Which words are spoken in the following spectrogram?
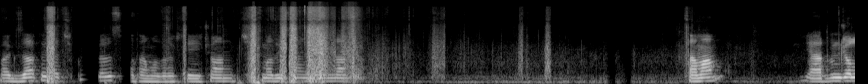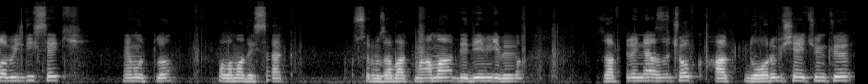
Bak Zafer açıkladı sana tam olarak şey şu an çıkmadıysan yanından Tamam. Yardımcı olabildiysek ne mutlu. Olamadıysak kusurumuza bakma ama dediğim gibi Zafer'in yazdığı çok hak doğru bir şey çünkü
